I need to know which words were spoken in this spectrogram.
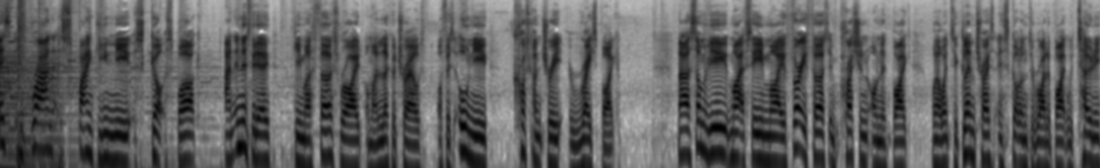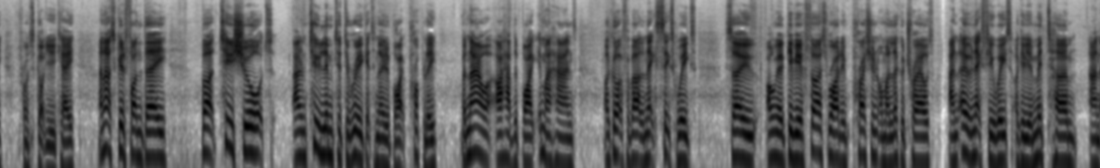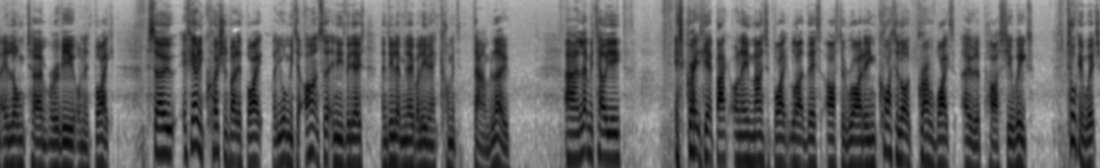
This is a brand spanking new Scott Spark and in this video give you my first ride on my local trails of this all new cross-country race bike. Now some of you might have seen my very first impression on this bike when I went to Glentress in Scotland to ride a bike with Tony from Scott UK and that's a good fun day but too short and too limited to really get to know the bike properly but now I have the bike in my hands I got it for about the next six weeks so I'm going to give you a first ride impression on my local trails and over the next few weeks I'll give you a mid-term and a long-term review on this bike. So if you have any questions about this bike that you want me to answer in these videos then do let me know by leaving a comment down below. And let me tell you it's great to get back on a mountain bike like this after riding quite a lot of gravel bikes over the past few weeks. Talking which,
